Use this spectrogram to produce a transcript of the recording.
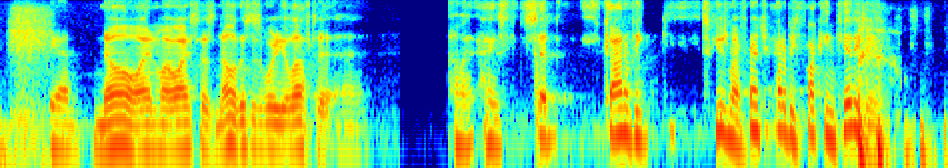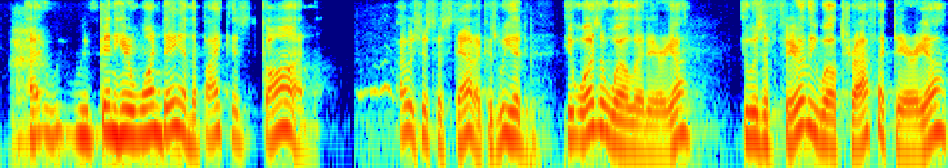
and no, and my wife says, no, this is where you left it. And I, I said, you gotta be, excuse my French, you gotta be fucking kidding me. I, we've been here one day and the bike is gone. I was just astounded because we had, it was a well lit area. It was a fairly well trafficked area.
